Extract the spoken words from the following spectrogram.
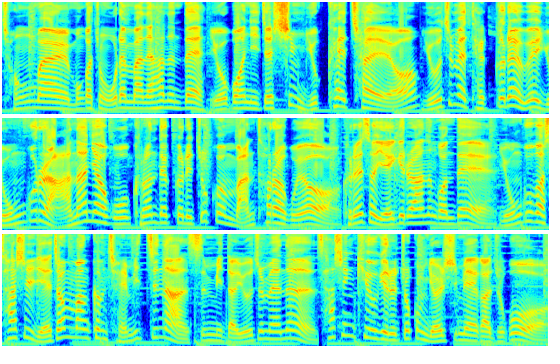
정말 뭔가 좀 오랜만에 하는데 요번 이제 16회차예요. 요즘에 댓글에 왜 용구를 안 하냐고 그런 댓글이 조금 많더라고요. 그래서 얘기를 하는 건데 용구가 사실 예전만큼 재밌지는 않습니다. 요즘에는 사신 키우기를 조금 열심히 해가지고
